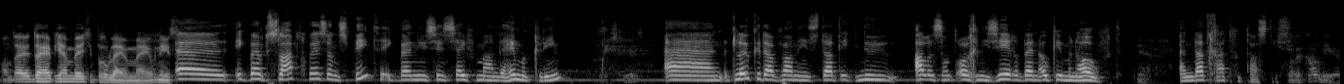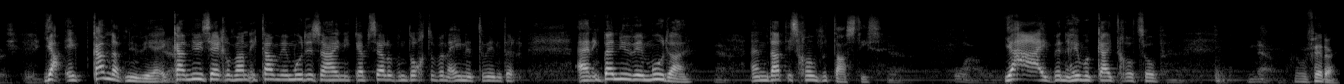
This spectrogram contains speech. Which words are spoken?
want daar, daar heb jij een beetje problemen mee, of niet? Eh, ik ben verslaafd geweest aan de speed. Ik ben nu sinds zeven maanden helemaal clean. En het leuke daarvan is dat ik nu alles aan het organiseren ben, ook in mijn hoofd. En dat gaat fantastisch. dat kan weer als je Ja, ik kan dat nu weer. Ik kan nu zeggen van, ik kan weer moeder zijn. Ik heb zelf een dochter van 21. En ik ben nu weer moeder. En dat is gewoon fantastisch. volhouden. Ja, ik ben helemaal kei trots op. Nou, gaan we verder.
